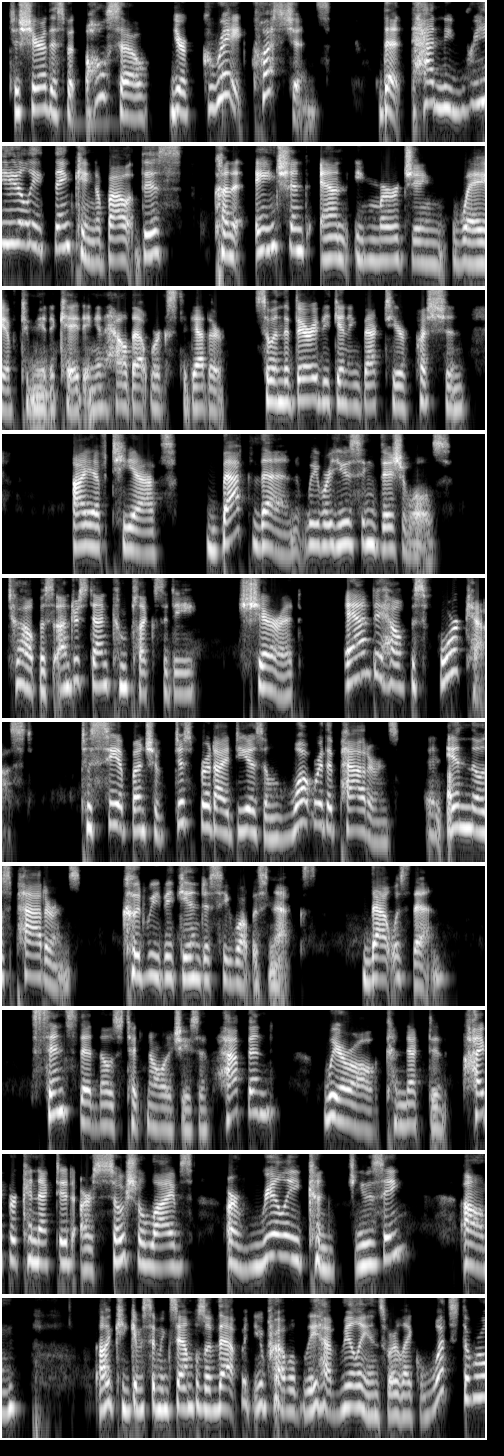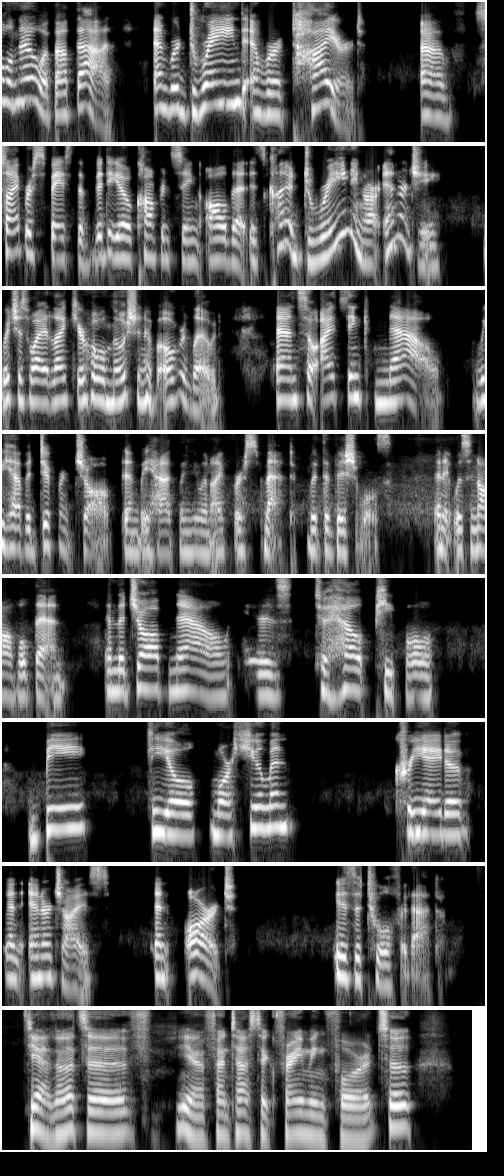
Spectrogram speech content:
to share this, but also your great questions that had me really thinking about this kind of ancient and emerging way of communicating and how that works together. So, in the very beginning, back to your question, IFTF, back then we were using visuals to help us understand complexity, share it, and to help us forecast, to see a bunch of disparate ideas and what were the patterns. And in those patterns, could we begin to see what was next? That was then. Since then, those technologies have happened. We are all connected, hyper connected. Our social lives are really confusing. Um, I can give some examples of that, but you probably have millions. We're like, what's the rule now about that? And we're drained and we're tired of cyberspace, the video conferencing, all that. It's kind of draining our energy, which is why I like your whole notion of overload. And so I think now we have a different job than we had when you and I first met with the visuals. And it was novel then. And the job now is to help people be, feel more human, creative, and energized. And art is a tool for that. Yeah, no, that's a know fantastic framing for it. So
